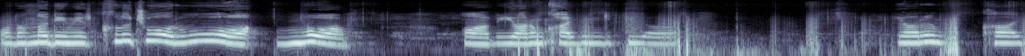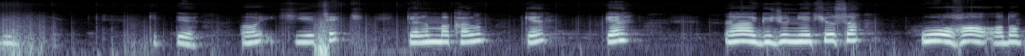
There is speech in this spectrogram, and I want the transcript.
Adamda demir kılıç var. Oo. Bam. Abi yarım kalbim gitti ya. Yarım kalbim gitti. Aa ikiye tek. Gelin bakalım. Gel. Gel. Ha gücün yetiyorsa. Oha adam.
